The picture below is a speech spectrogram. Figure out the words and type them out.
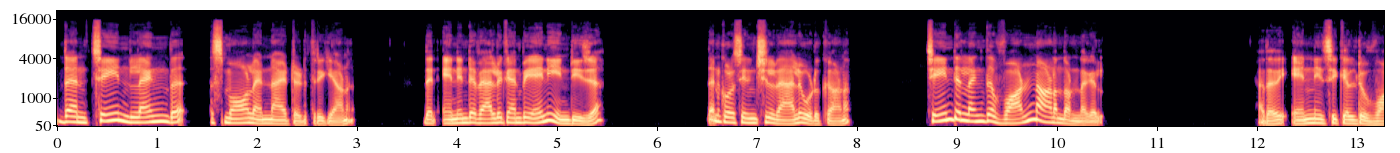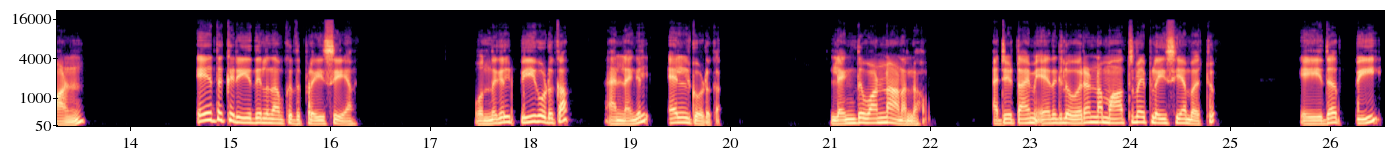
Then chain length small n ആയിട്ട് എടുത്തിരിക്കുകയാണ്. ദെൻ എന്നിന്റെ value can be any integer then കുറച്ച് ഇനിഷ്യൽ വാല്യൂ കൊടുക്കുകയാണ്. ചെയിന്റെ ലെങ്ത് വൺ ആണെന്നുണ്ടെങ്കിൽ അതായത് എൻ ഈസിക്കൽ ടു വൺ ഏതൊക്കെ രീതിയിൽ നമുക്കിത് പ്ലേസ് ചെയ്യാം? ഒന്നുകിൽ പി കൊടുക്കാം അല്ലെങ്കിൽ എൽ കൊടുക്കാം. ലെങ്ത് വൺ ആണല്ലോ. അറ്റ് എ ടൈം ഏതെങ്കിലും ഒരെണ്ണം മാത്രമേ പ്ലേസ് ചെയ്യാൻ പറ്റൂ. ഏത് പി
